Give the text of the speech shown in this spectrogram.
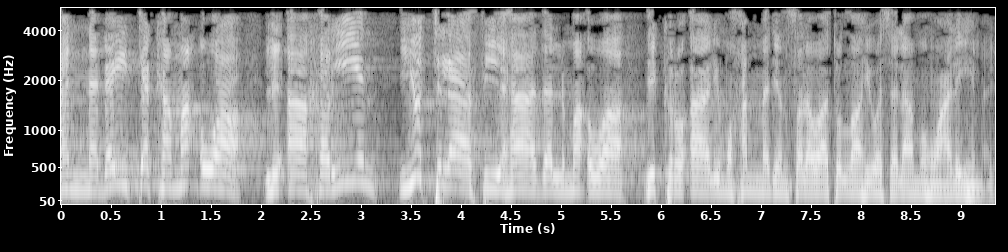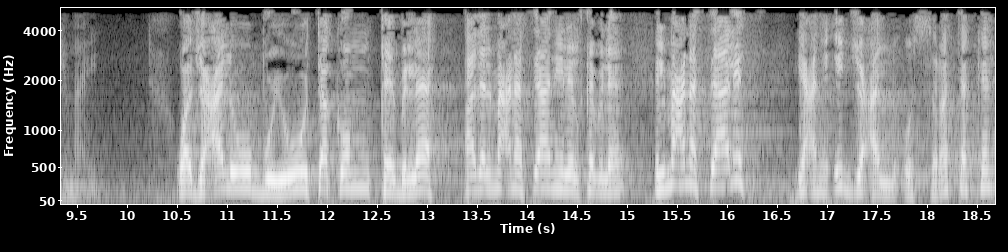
أن بيتك مأوى. لآخرين يتلى في هذا المأوى ذكر آل محمد صلوات الله وسلامه عليهم أجمعين. واجعلوا بيوتكم قبلة. هذا المعنى الثاني للقبلة. المعنى الثالث يعني اجعل أسرتك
